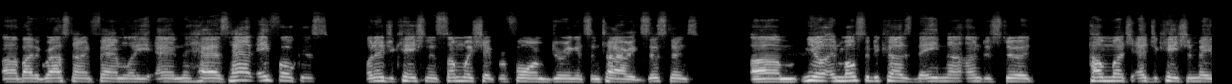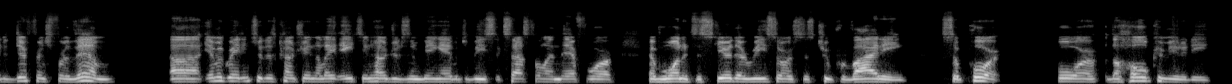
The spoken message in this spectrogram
uh, by the Graustein family and has had a focus on education in some way, shape, or form during its entire existence. Um, you know, and mostly because they not understood how much education made a difference for them uh, immigrating to this country in the late 1800s and being able to be successful, and therefore have wanted to steer their resources to providing support for the whole community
